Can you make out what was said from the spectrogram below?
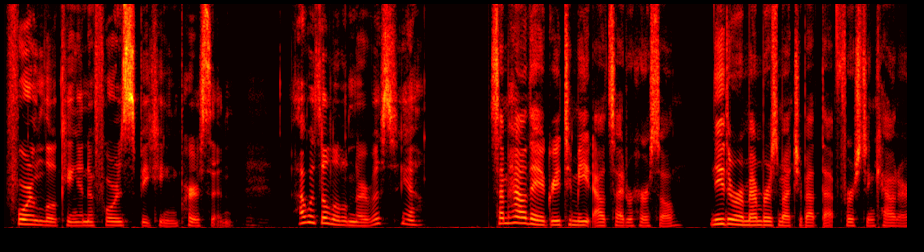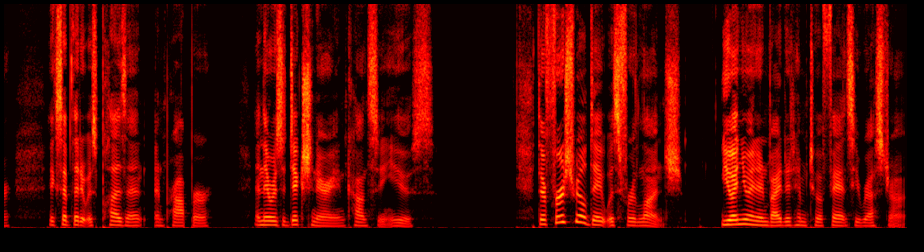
foreign looking and a foreign speaking person. Mm-hmm. I was a little nervous, yeah. Somehow they agreed to meet outside rehearsal. Neither remembers much about that first encounter, except that it was pleasant and proper, and there was a dictionary in constant use. Their first real date was for lunch. Yuan Yuan invited him to a fancy restaurant.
